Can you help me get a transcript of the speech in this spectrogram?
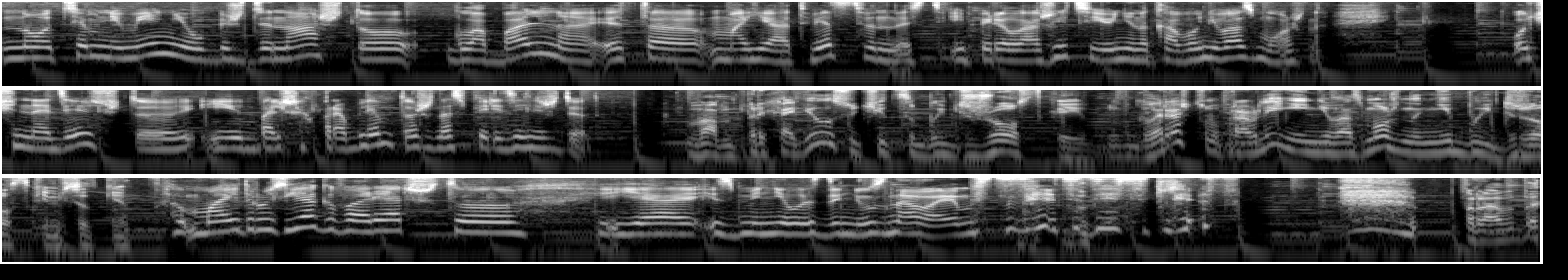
Но, тем не менее, убеждена, что глобально это моя ответственность, и переложить ее ни на кого невозможно. Очень надеюсь, что и больших проблем тоже нас впереди не ждет. Вам приходилось учиться быть жесткой? Говорят, что в управлении невозможно не быть жестким все-таки. Мои друзья говорят, что я изменилась до неузнаваемости за эти 10 лет. Правда?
